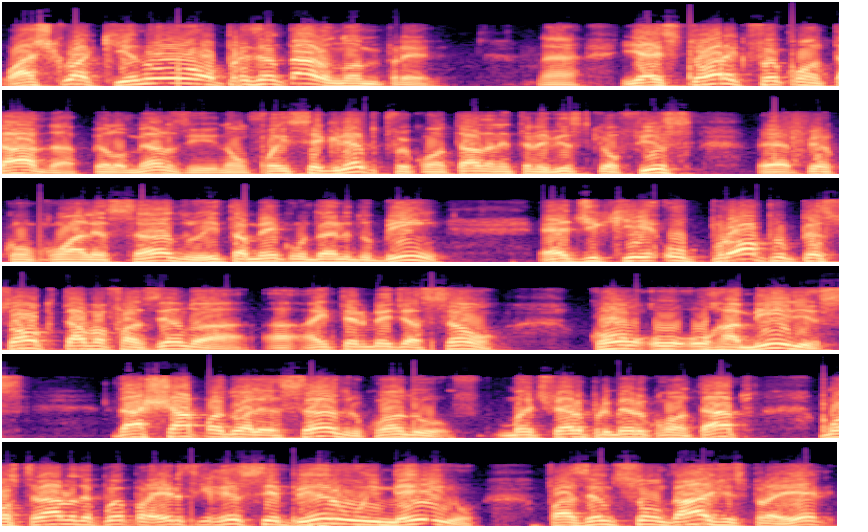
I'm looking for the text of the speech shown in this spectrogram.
Eu acho que o Aquino apresentaram o nome para ele. Né? E a história que foi contada, pelo menos, e não foi em segredo, que foi contada na entrevista que eu fiz é, com, com o Alessandro e também com o Dani Dubin, é de que o próprio pessoal que estava fazendo a, a, a, intermediação com o, o Ramires, da chapa do Alessandro, quando mantiveram o primeiro contato, mostraram depois para eles que receberam um e-mail fazendo sondagens para ele,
